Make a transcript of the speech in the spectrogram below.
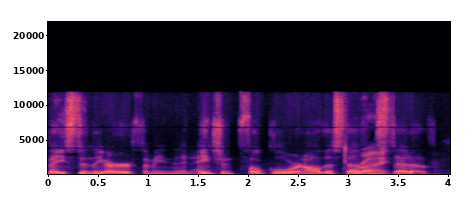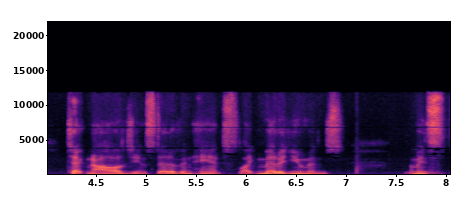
based in the earth. I mean, and ancient folklore and all this stuff Right. instead of technology, instead of enhanced like metahumans. I mean, it's,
